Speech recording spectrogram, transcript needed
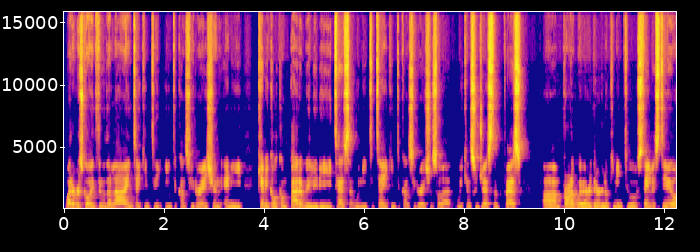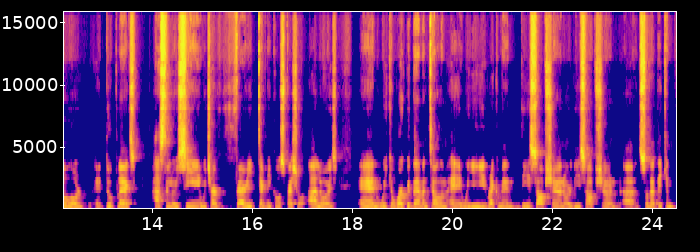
whatever's going through the line take into, into consideration any chemical compatibility tests that we need to take into consideration so that we can suggest the best um, product whether they're looking into stainless steel or duplex Hastelloy C, which are very technical special alloys and we can work with them and tell them, hey, we recommend this option or this option uh, so that they can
